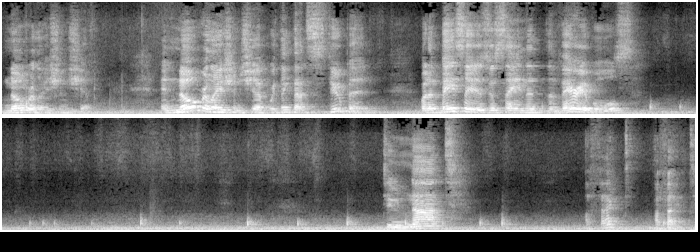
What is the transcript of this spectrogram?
No relationship. And no relationship, we think that's stupid, but it basically is just saying that the variables do not affect, affect,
